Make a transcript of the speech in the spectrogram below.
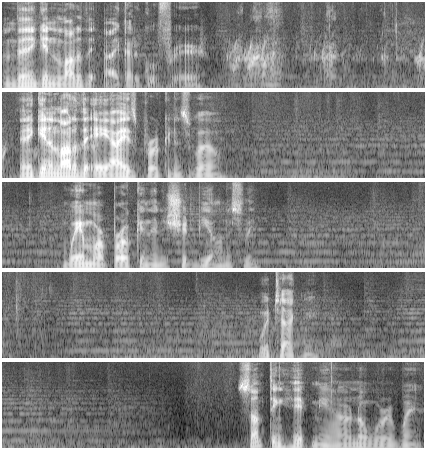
And then again, a lot of the... I gotta go for air. And again, a lot of the AI is broken as well. Way more broken than it should be, honestly. Who attacked me? Something hit me. I don't know where it went.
